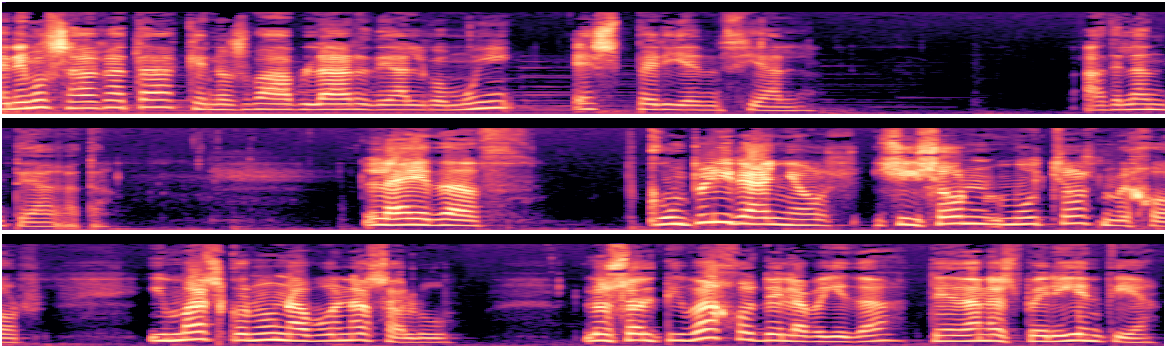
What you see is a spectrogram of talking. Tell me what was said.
Tenemos a Ágata que nos va a hablar de algo muy experiencial. Adelante, Ágata. La edad. Cumplir años, si son muchos, mejor, y más con una buena salud. Los altibajos de la vida te dan experiencia,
